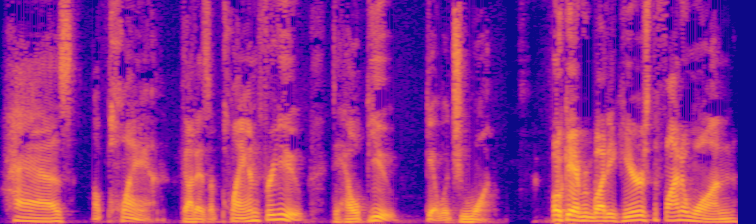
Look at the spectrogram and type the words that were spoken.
has a plan. God has a plan for you to help you get what you want. Okay, everybody, here's the final one.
